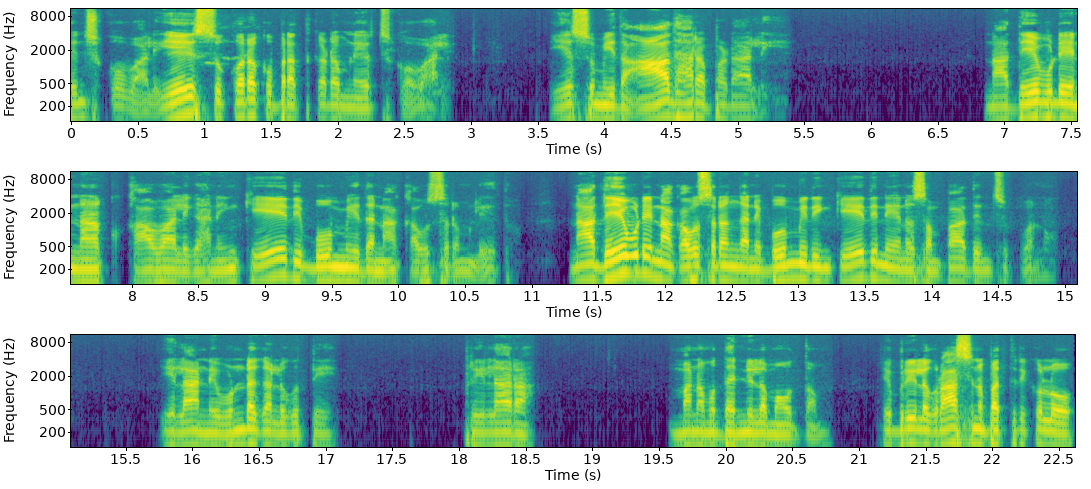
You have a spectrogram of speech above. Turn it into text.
తెంచుకోవాలి. ఏసు కొరకు బ్రతకడం నేర్చుకోవాలి. యేసు మీద ఆధారపడాలి. నా దేవుడే నాకు కావాలి కానీ ఇంకేది భూమి మీద నాకు అవసరం లేదు. నా దేవుడే నాకు అవసరం కానీ భూమి మీద ఇంకేది నేను సంపాదించుకోను. ఇలా నీవు ఉండగలిగితే ప్రిలారా మనము ధన్యులమవుతాం. ఎబ్రిలకు రాసిన పత్రికలో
